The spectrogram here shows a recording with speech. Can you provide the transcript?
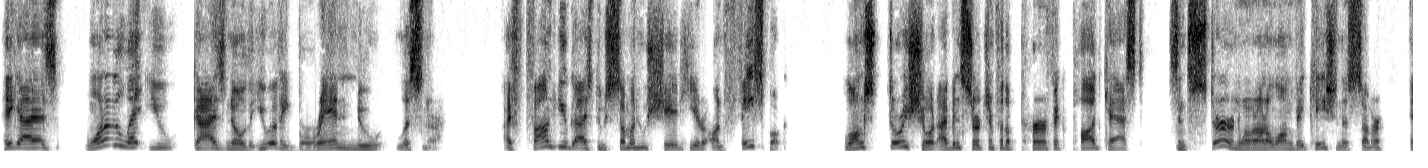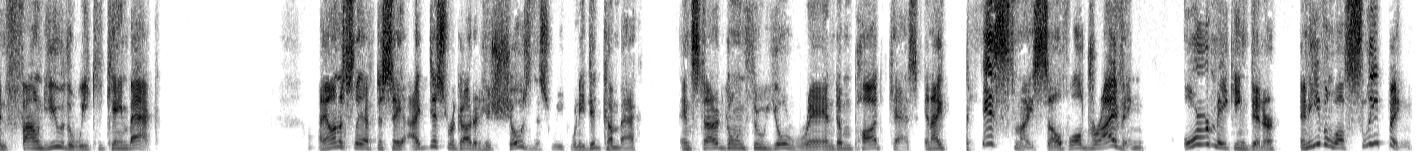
Hey guys, wanted to let you guys know that you have a brand new listener. I found you guys through someone who shared here on Facebook. Long story short, I've been searching for the perfect podcast since Stern went on a long vacation this summer and found you the week he came back. I honestly have to say, I disregarded his shows this week when he did come back and started going through your random podcast. And I pissed myself while driving or making dinner and even while sleeping.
